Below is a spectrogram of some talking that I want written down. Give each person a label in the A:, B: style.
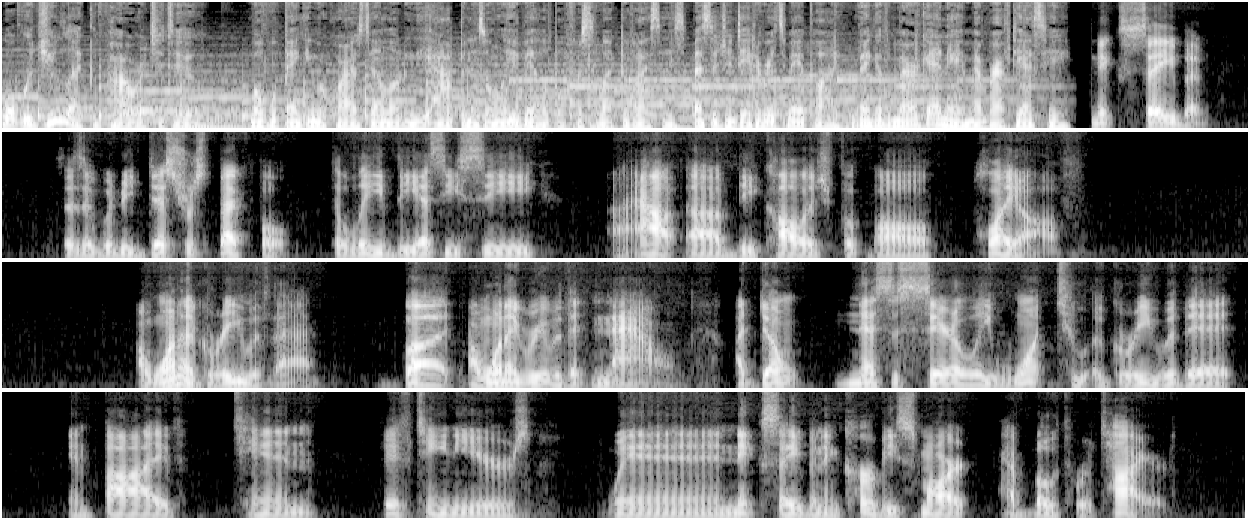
A: What would you like the power to do? Mobile banking requires downloading the app and is only available for select devices. Message and data rates may apply. Bank of America and a member FDIC.
B: Nick Saban says it would be disrespectful to leave the SEC uh, out of the college football playoff. I want to agree with that, but I want to agree with it now. I don't necessarily want to agree with it in five, 10, 15 years when Nick Saban and Kirby Smart have both retired.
